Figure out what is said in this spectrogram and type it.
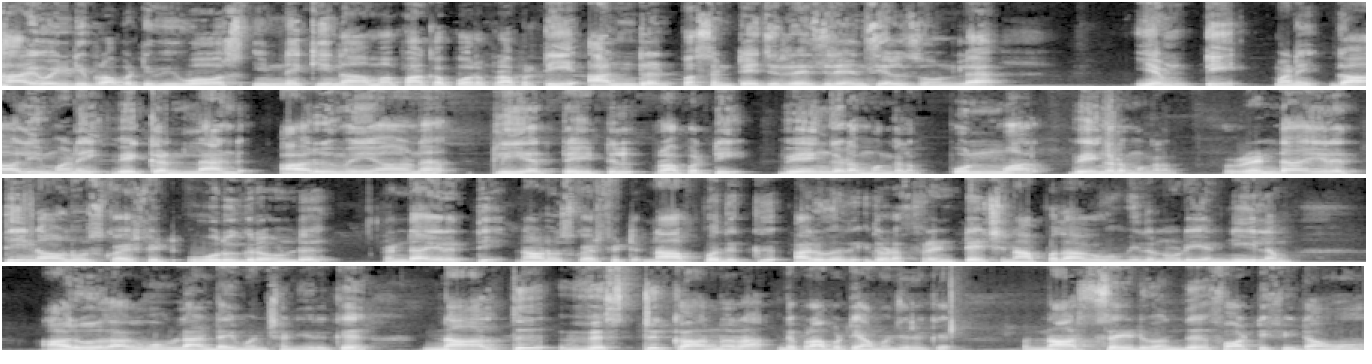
Hi YT property விவோஸ் இன்னைக்கு நாம் பார்க்க போகிற ப்ராப்பர்ட்டி ஹண்ட்ரட் பர்சன்டேஜ் ரெசிடென்சியல் ஜோனில் எம்டி மனை காலி மனை வேக்கன் லேண்ட் அருமையான clear title property Venkatamangalam Ponmar Venkatamangalam. ரெண்டாயிரத்தி நானூறு ஸ்கொயர் ஃபீட் ஒரு கிரவுண்டு ரெண்டாயிரத்தி நானூறு ஸ்கொயர் ஃபீட் நாற்பதுக்கு அறுபது. இதோட ஃப்ரண்டேஜ் நாற்பதாகவும் இதனுடைய நீளம் அறுபதாகவும் லேண்ட் டைமென்ஷன் இருக்குது நார்த்து வெஸ்ட்டு கார்னராக இந்த ப்ராப்பர்ட்டி அமைஞ்சிருக்கு. நார்த் சைடு வந்து ஃபார்ட்டி ஃபீட்டாகவும்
